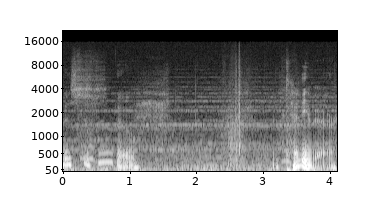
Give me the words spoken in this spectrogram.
Mr. Frodo. A teddy bear.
